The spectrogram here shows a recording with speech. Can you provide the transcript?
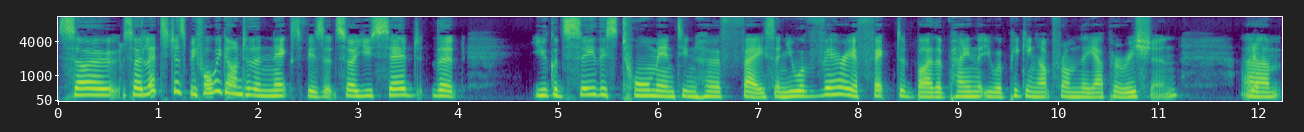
So so let's just before we go on to the next visit. So you said that you could see this torment in her face and you were very affected by the pain that you were picking up from the apparition. Um, yep.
